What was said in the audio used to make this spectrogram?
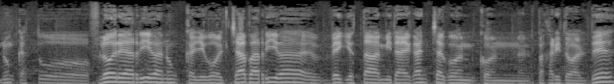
Nunca estuvo Flores arriba, nunca llegó el Chapa arriba. Vecchio estaba en mitad de cancha con, con el pajarito Valdés.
